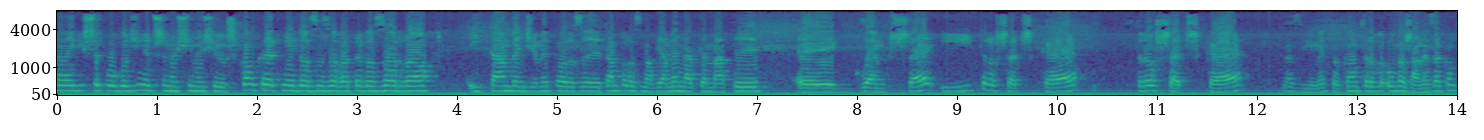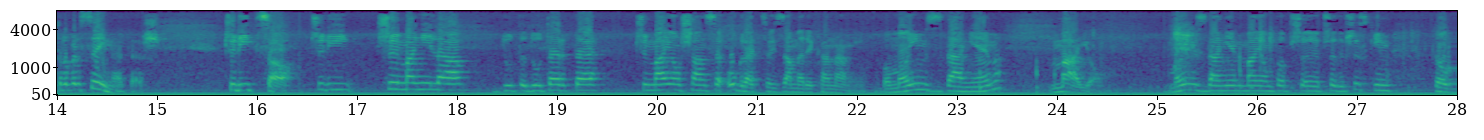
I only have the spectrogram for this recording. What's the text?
na najbliższe pół godziny przenosimy się już konkretnie do Zezowatego Zorro i tam będziemy, poroz, tam porozmawiamy na tematy y, głębsze i troszeczkę, troszeczkę, nazwijmy to, uważane za kontrowersyjne też. Czyli co? Czyli czy Manila, Duterte, czy mają szansę ugrać coś z Amerykanami? Bo moim zdaniem mają. Moim zdaniem mają to przede wszystkim to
